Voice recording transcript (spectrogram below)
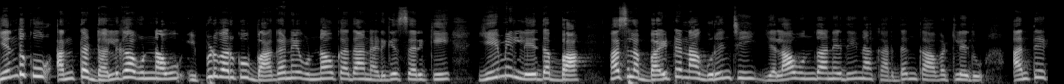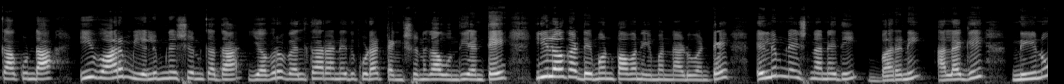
ఎందుకు అంత డల్గా ఉన్నావు? ఇప్పటి వరకు బాగానే ఉన్నావు కదా? అని అడిగేసరికి ఏమీ లేదబ్బా. అసలు బయట నా గురించి ఎలా ఉందనేది అనేది నాకు అర్థం కావట్లేదు. అంతేకాకుండా ఈ వారం ఎలిమినేషన్ కదా ఎవరు వెళ్తారనేది కూడా టెన్షన్గా ఉంది అంటే ఈలోగా డెమోన్ పవన్ ఏమన్నాడు అంటే ఎలిమినేషన్ అనేది భరణి అలాగే నేను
